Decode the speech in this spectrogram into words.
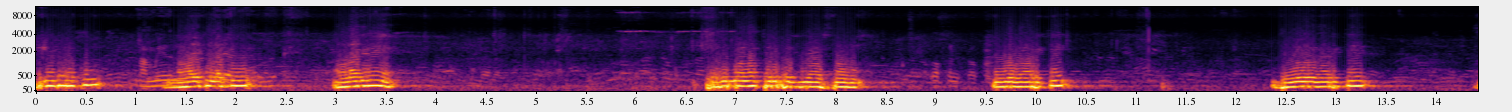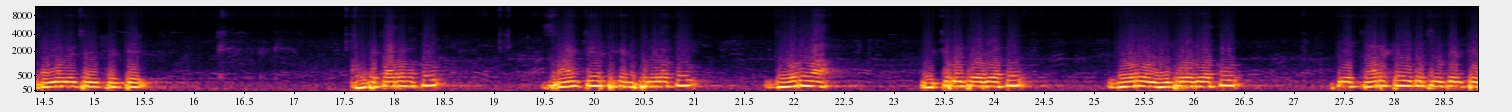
చెందినటువంటి నాయకులకు అలాగే తిరుమల తిరుపతి దేవస్థానం దేవుడు గారికి దేవుడు గారికి సంబంధించినటువంటి అధికారులకు సాంకేతిక నిపుణులకు గౌరవ ముఖ్యమంత్రి వర్యులకు గౌరవ మంత్రివర్యులకు ఈ కార్యక్రమానికి వచ్చినటువంటి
